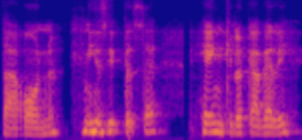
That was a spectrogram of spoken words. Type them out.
tämä on, niin sitten se henkilö käveli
